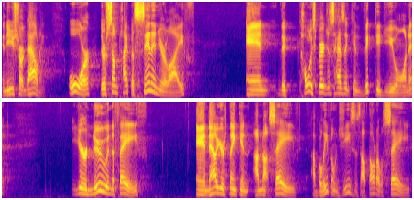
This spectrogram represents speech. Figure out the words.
and then you start doubting. Or there's some type of sin in your life, and the Holy Spirit just hasn't convicted you on it. You're new in the faith, and now you're thinking, I'm not saved. I believed on Jesus. I thought I was saved.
